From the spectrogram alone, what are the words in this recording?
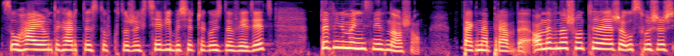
słuchają tych artystów, którzy chcieliby się czegoś dowiedzieć, te filmy nic nie wnoszą tak naprawdę. One wnoszą tyle, że usłyszysz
